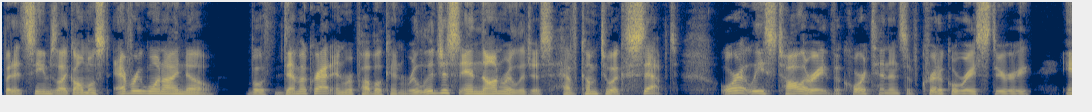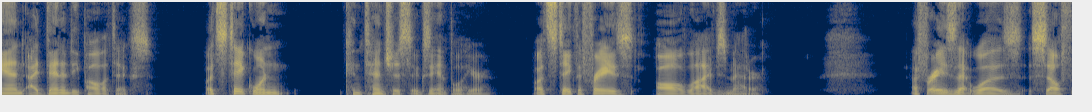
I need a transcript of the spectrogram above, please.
but it seems like almost everyone I know, both Democrat and Republican, religious and non religious, have come to accept or at least tolerate the core tenets of critical race theory and identity politics. Let's take one contentious example here. Let's take the phrase, all lives matter. A phrase that was self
